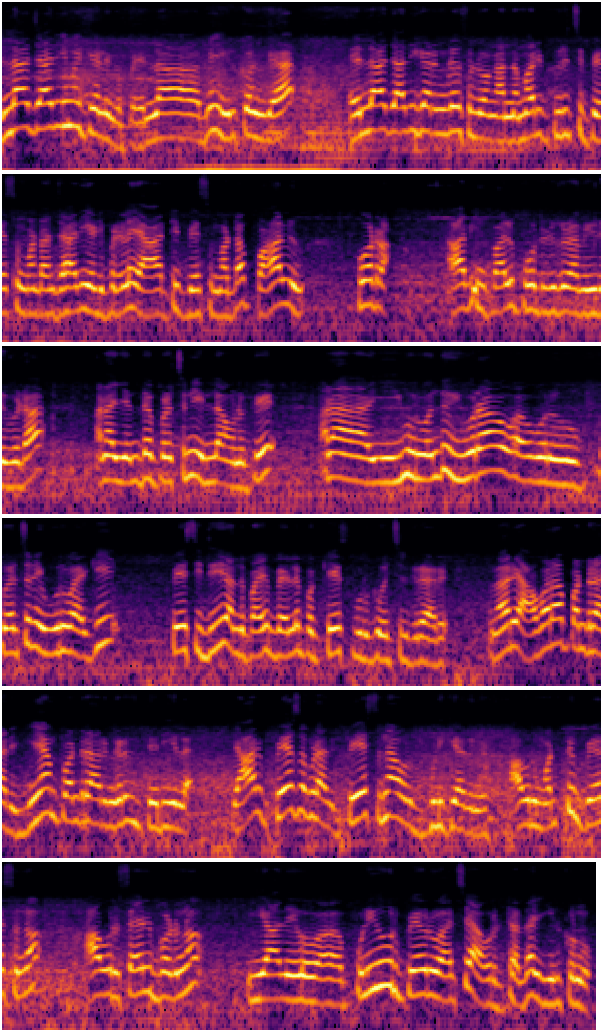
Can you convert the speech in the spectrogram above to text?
எல்லா ஜாதியுமே கேளுங்க. இப்போ எல்லாமே இருக்கவங்க எல்லா ஜாதிக்காரங்களும் சொல்லுவாங்க அந்த மாதிரி பிரித்து பேச மாட்டான். ஜாதி அடிப்படையில் யார்கிட்டையும் பேச மாட்டான். பால் போடுறான். ஆவின் பால் போட்டுருக்குறான் வீடு வீடாக ஆனால் எந்த பிரச்சனையும் இல்லை அவனுக்கு. ஆனால் இவர் வந்து இவராக ஒரு பிரச்சனையை உருவாக்கி பேசிட்டு அந்த பையன் பேரில் இப்போ கேஸ் கொடுக்க வச்சுருக்கிறாரு. இந்த மாதிரி அவராக பண்ணுறாரு ஏன் பண்ணுறாருங்கிறது தெரியல. யாரும் பேசக்கூடாது. பேசுனா அவருக்கு பிடிக்காதுங்க. அவர் மட்டும் பேசணும் அவர் செயல்படணும். அது அஹ், புலியூர் வச்சு அவர்கிட்ட தான் இருக்கணும்.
